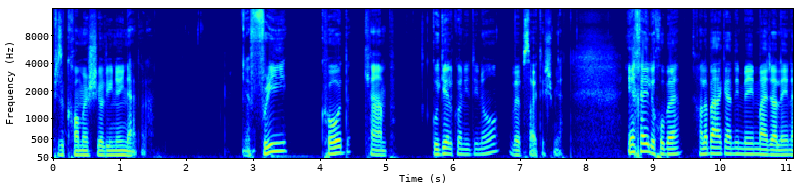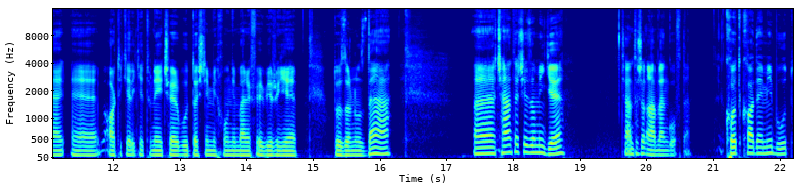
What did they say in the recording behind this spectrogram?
چیز commercial ی اینایی ندارن. freeCodeCamp گوگل کنید اینو وبسایتش میاد. این خیلی خوبه. حالا برگردیم به این مجله article ی که تو Nature بود داشتیم می‌خونیم برای فوریه 2019 چند تا چیزو میگه. چند تاشو قبلا گفتم. Codecademy بود.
